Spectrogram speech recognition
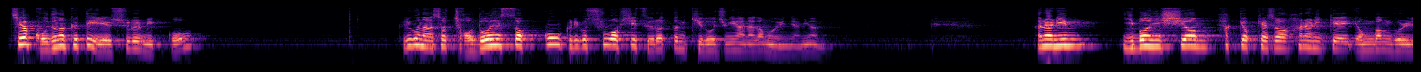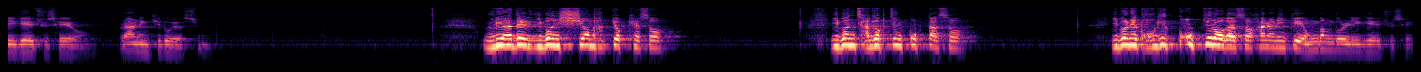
제가 고등학교 때 예수를 믿고 그리고 나서 저도 했었고 그리고 수없이 들었던 기도 중에 하나가 뭐였냐면 하나님 이번 시험 합격해서 하나님께 영광 돌리게 해주세요 라는 기도였습니다. 우리 아들 이번 시험 합격해서 이번 자격증 꼭 따서 이번에 거기 꼭 들어가서 하나님께 영광 돌리게 해주세요.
